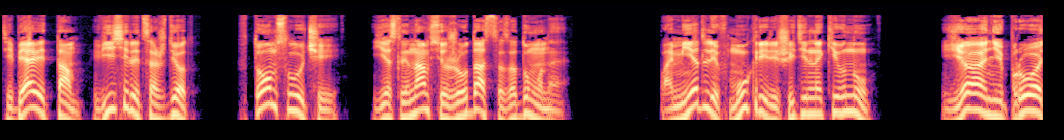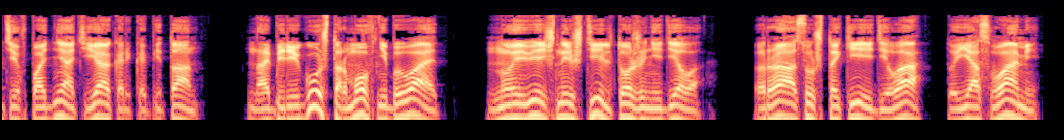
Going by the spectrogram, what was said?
Тебя ведь там виселица ждет. В том случае, если нам все же удастся задуманное. Помедлив, Мукри решительно кивнул. «Я не против поднять якорь, капитан. На берегу штормов не бывает, но и вечный штиль тоже не дело. Раз уж такие дела, то я с вами.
